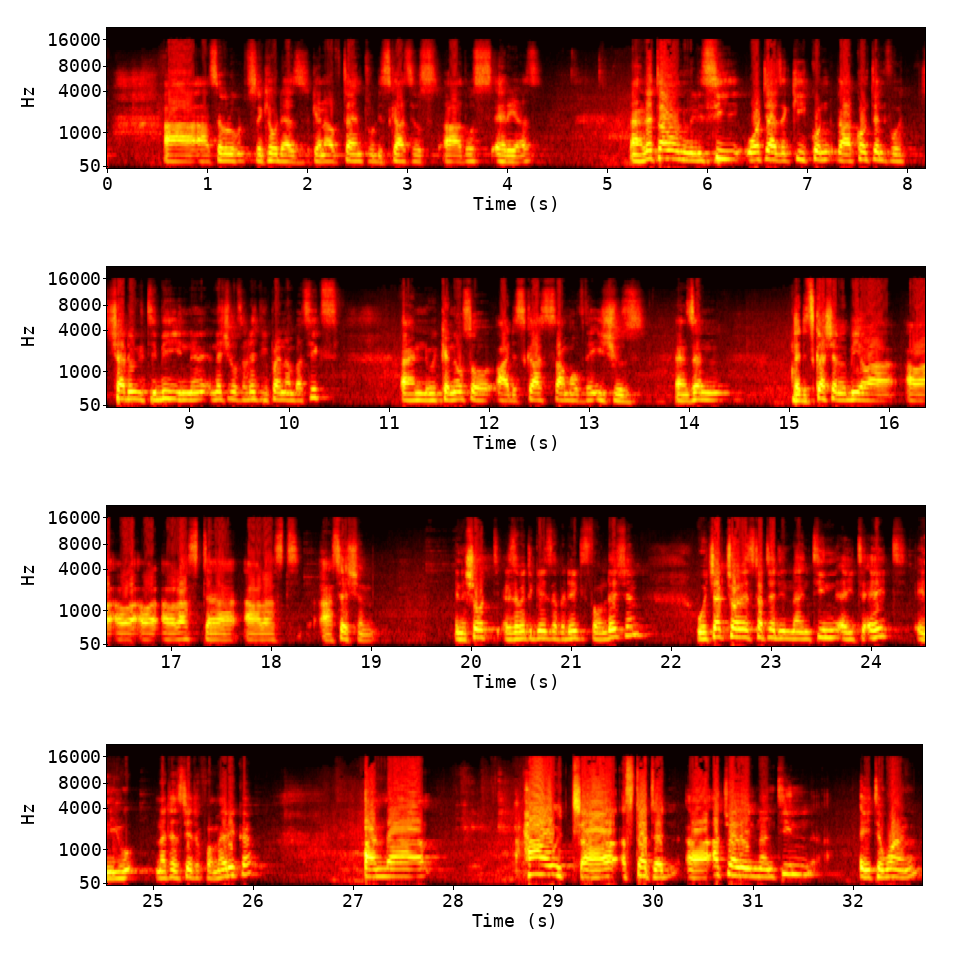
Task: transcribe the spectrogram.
uh, several stakeholders can have time to discuss those, uh, those areas. And later on, we'll see what are the key con uh, content for childhood TB in National Strategic Plan number six. And we can also uh, discuss some of the issues. And then the discussion will be our, our, our, our last, uh, our last uh, session. In short, Elizabeth Glaser Pediatrics Foundation, which actually started in 1988 in United States of America. And uh, how it uh, started, uh, actually in 1981,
